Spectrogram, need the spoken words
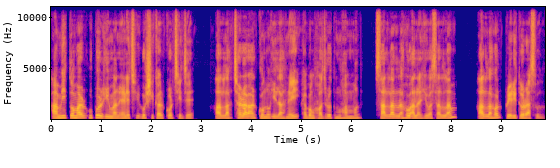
আমি তোমার উপর ইমান এনেছি ও স্বীকার করছি যে, আল্লাহ ছাড়া আর কোনো ইলাহ নেই এবং হজরত মুহাম্মদ সাল্লাল্লাহু আলাইহি ওয়াসাল্লাম আল্লাহর প্রেরিত রাসূল।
